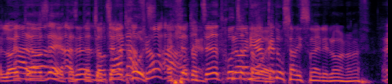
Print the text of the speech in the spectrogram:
לא את אה, הזה, אה, את- זה- את זה אותו תוצרת ענף, חוץ. לא? אה, את אוקיי. תוצרת חוץ לא, אתה אני אוהב רואה. כדורסל ישראלי, לא, לא.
